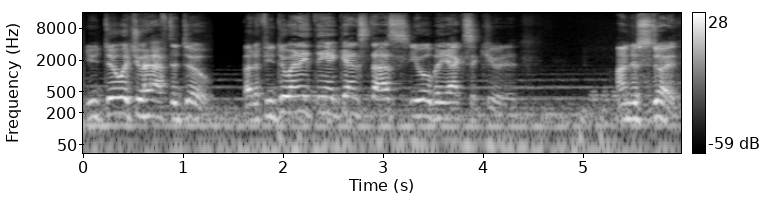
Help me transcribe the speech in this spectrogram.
You do what you have to do, but if you do anything against us, you will be executed. Understood.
